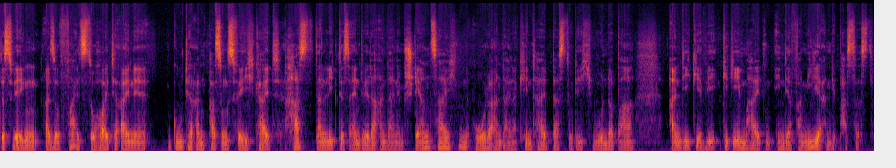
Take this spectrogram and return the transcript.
Deswegen, also falls du heute eine gute Anpassungsfähigkeit hast, dann liegt es entweder an deinem Sternzeichen oder an deiner Kindheit, dass du dich wunderbar an die Gegebenheiten in der Familie angepasst hast.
